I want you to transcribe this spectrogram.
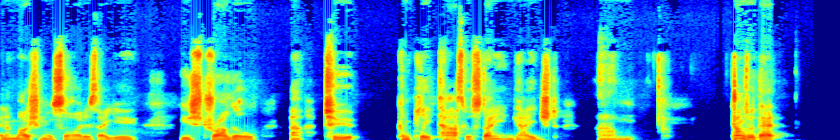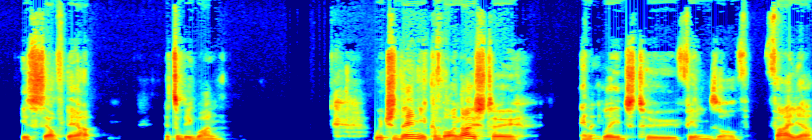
an emotional side is that you you struggle uh, to complete tasks or stay engaged. Um, comes with that is self doubt. It's a big one. Which then you combine those two, and it leads to feelings of failure,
